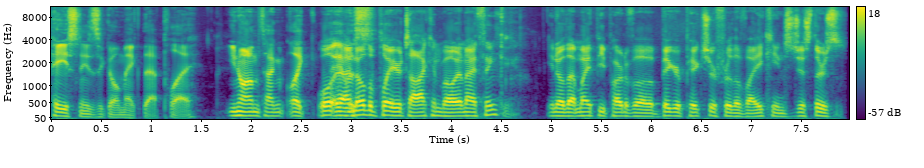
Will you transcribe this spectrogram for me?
Pace needs to go make that play. You know what I'm talking like Well, it I know the play you're talking about, and I think you know that might be part of a bigger picture for the Vikings. Just there's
